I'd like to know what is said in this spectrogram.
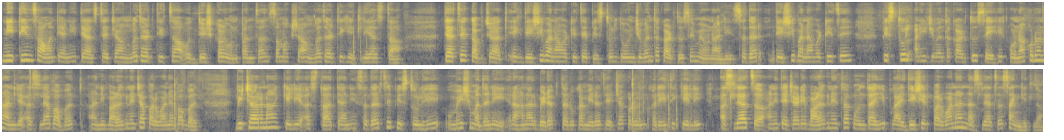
नितीन सावंत यांनी त्यास त्याच्या अंगधडतीचा उद्देश कळून पंचांसमक्ष अंगधडती घेतली असता त्याचे कब्जात एक देशी बनावटीचे पिस्तूल दोन जिवंत काडतुसे मिळून आली. सदर देशी बनावटीचे पिस्तूल आणि जिवंत काडतुसे हे कोणाकडून आणले असल्याबाबत आणि बाळगण्याच्या परवान्याबाबत विचारणा केली असता त्याने सदरचे पिस्तूल हे उमेश मदने राहणार बेडक तालुका मिरज याच्याकडून खरेदी केली असल्याचं आणि त्याच्याकडे बाळगण्याचा कोणताही कायदेशीर परवाना नसल्याचं सांगितलं.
